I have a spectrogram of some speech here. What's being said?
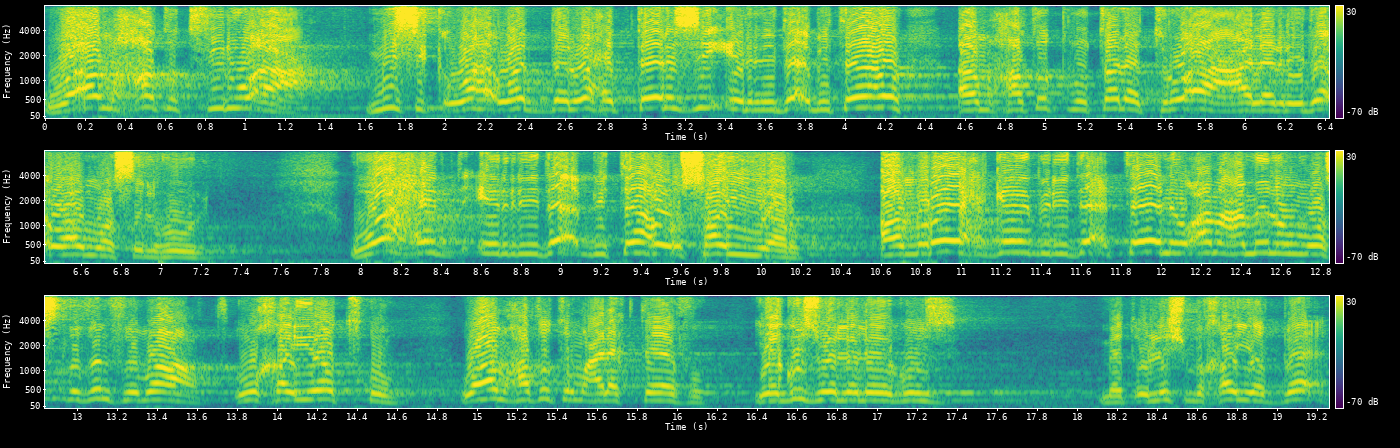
وقام حاطط فيه رقع. مسك ودى الواحد ترزي الرداء بتاعه قام حاطط له ثلاث رقع على الرداء وقام واصله له واحد الرداء بتاعه قصير قام رايح جايب رداء تاني وقام عاملهم وصلتين في بعض وخيطهم وقام حاططهم على كتافه. يجوز ولا لا يجوز؟ ما تقوليش مخيط بقى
